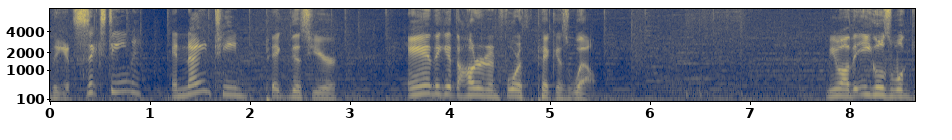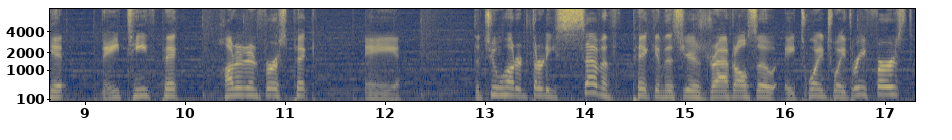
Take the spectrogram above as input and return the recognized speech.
They get 16 and 19 pick this year, and they get the 104th pick as well. Meanwhile, the Eagles will get the 18th pick, 101st pick, a the 237th pick in this year's draft, also a 2023 first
